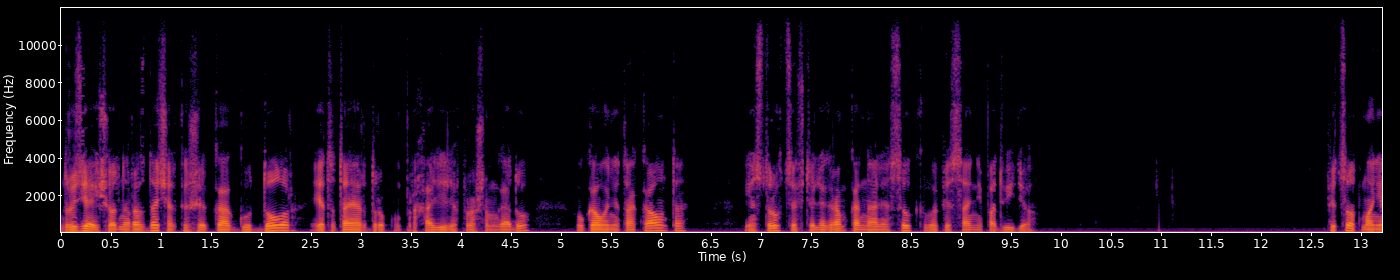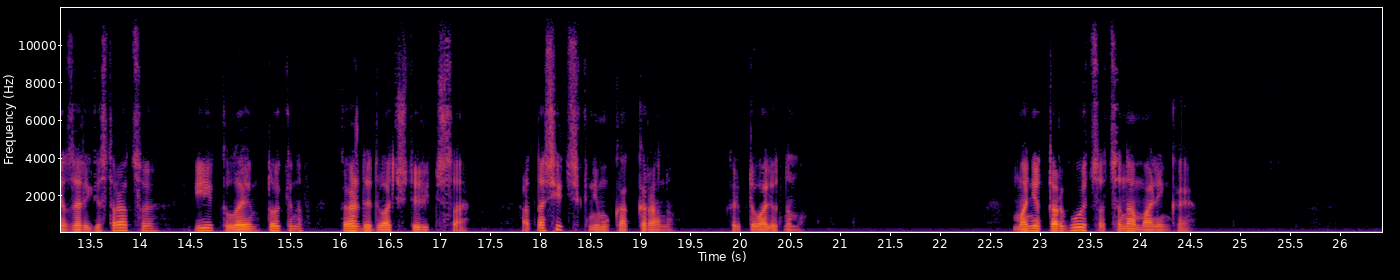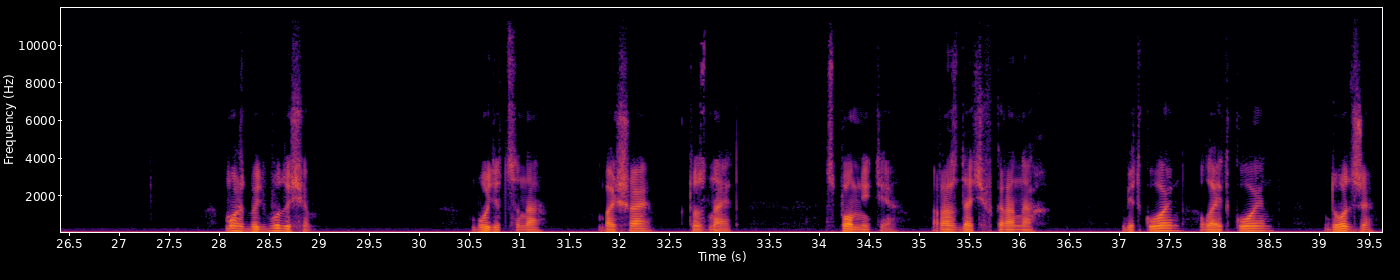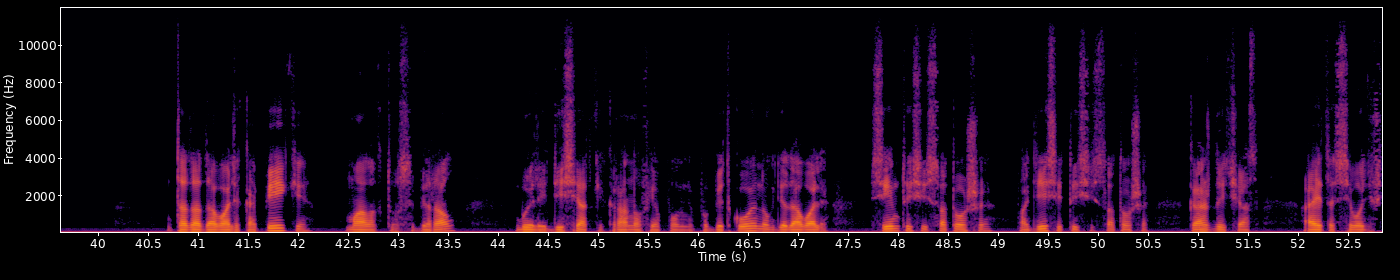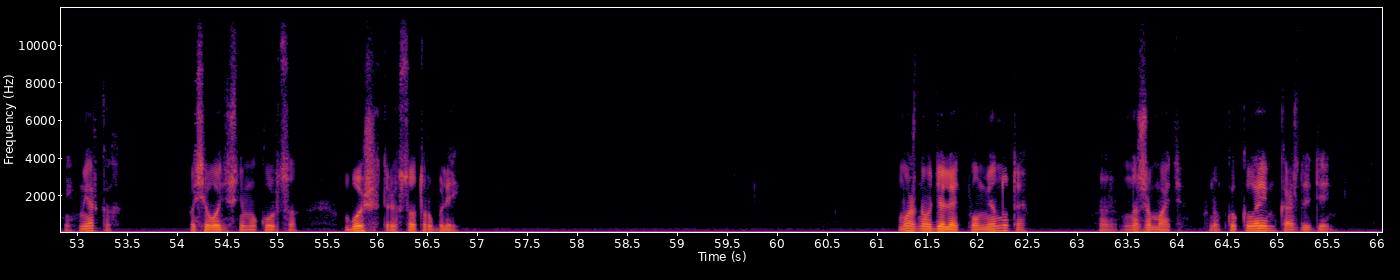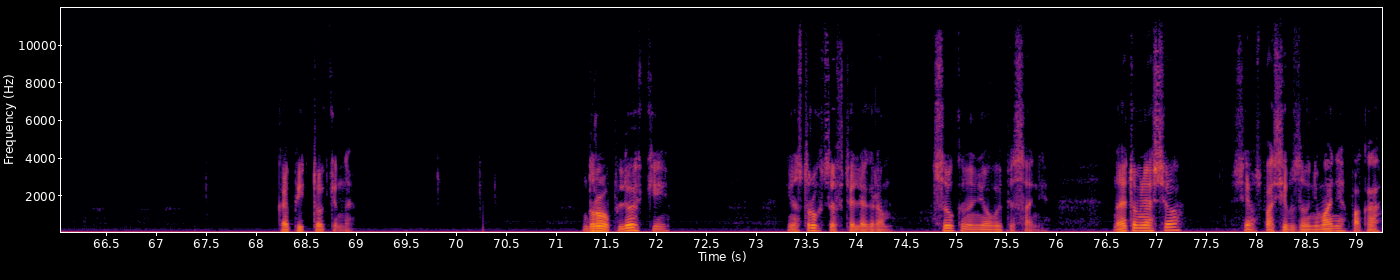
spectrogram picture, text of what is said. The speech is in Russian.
Друзья, еще одна раздача от кошелька Good Dollar. Этот airdrop мы проходили в прошлом году. У кого нет аккаунта, инструкция в телеграм-канале, ссылка в описании под видео. 500 монет за регистрацию и клейм токенов каждые 24 часа. Относитесь к нему как к крану криптовалютному. Монет торгуется, цена маленькая. Может быть в будущем будет цена большая, кто знает. Вспомните раздачи в кранах биткоин, лайткоин, доджи. Тогда давали копейки, мало кто собирал. Были десятки кранов, я помню, по биткоину, где давали 7 тысяч сатоши, по 10 тысяч сатоши каждый час. А это в сегодняшних мерках, по сегодняшнему курсу, больше 300 рублей. Можно уделять полминуты, э, нажимать кнопку Claim каждый день. Копить токены. Дроп легкий. Инструкция в Telegram. Ссылка на него в описании. На этом у меня все. Всем спасибо за внимание. Пока.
